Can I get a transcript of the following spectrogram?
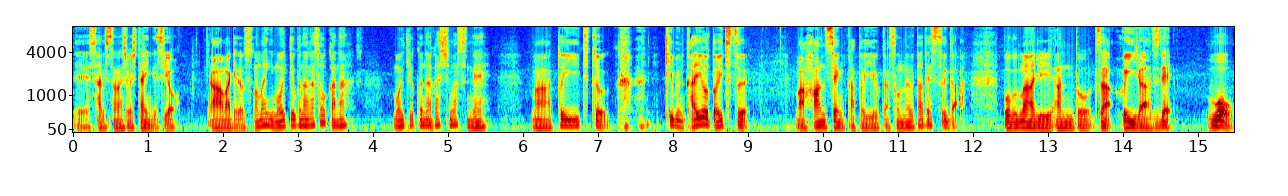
えーサービスの話をしたいんですよ。ああまあけどその前にもう一曲流そうかな。もう一曲流しますね。まあと言いつつ 気分変えようと言いつつまあ反戦歌というかそんな歌ですがボブ・マーリーザ・ウェイラーズで「WOW」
